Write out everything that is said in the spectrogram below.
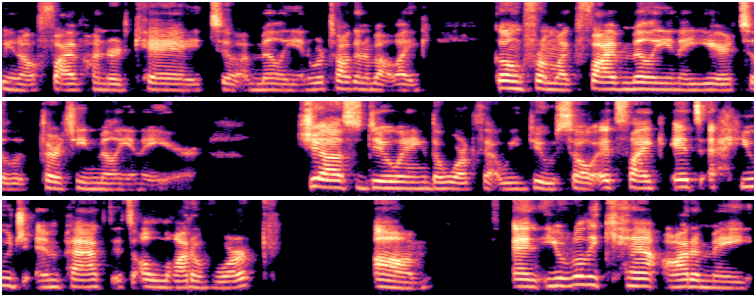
you know 500k to a million. We're talking about like going from like 5 million a year to 13 million a year just doing the work that we do. So it's like it's a huge impact. It's a lot of work. Um and you really can't automate.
